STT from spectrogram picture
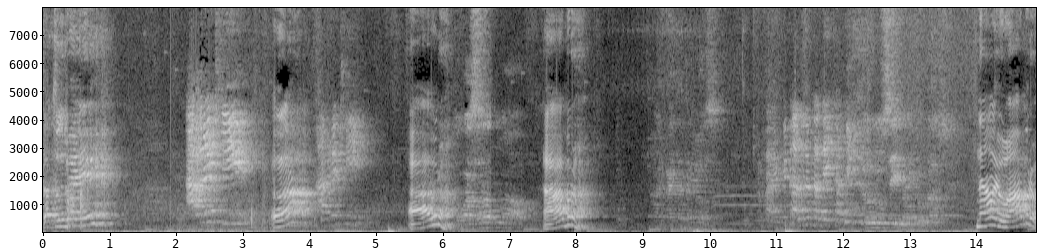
Tá tudo bem aí? Abre aqui! Hã? Abre aqui! Abro. Abro. Ai, vai estar nervoso. Vai, cuidado, você tá deitado. Eu não sei é que eu braço. Não, eu abro.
